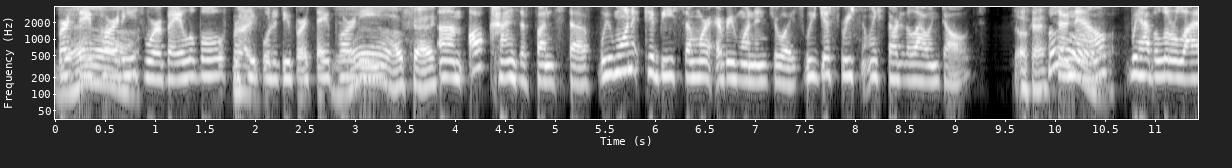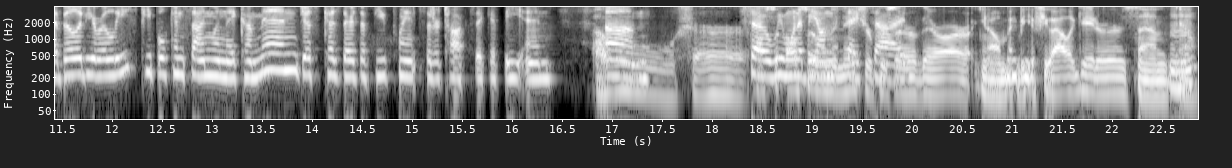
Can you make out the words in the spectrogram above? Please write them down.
birthday Yeah. parties. We're available for Nice. people to do birthday parties. Yeah, okay. Um, all kinds of fun stuff. We want it to be somewhere everyone enjoys. We just recently started allowing dogs. okay. So Oh. now we have a little liability release. People can sign when they come in just because there's a few plants that are toxic if eaten. oh, sure. So we want to be on in the, safe nature side. preserve, there are you know maybe a few alligators, and you know,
